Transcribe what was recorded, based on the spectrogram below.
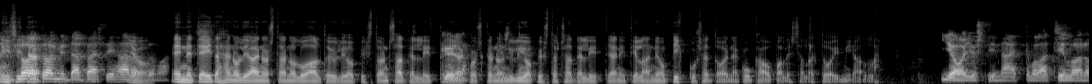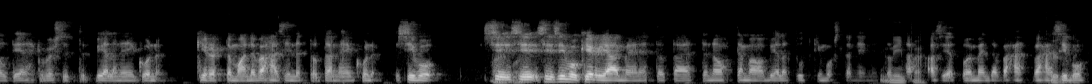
niin sitä, toimintaa päästiin harjoittamaan. Joo. Ennen teitähän oli ainoastaan ollut Aalto-yliopiston satelliitteja, Kyllä, koska ne on yliopistosatelliitteja, niin tilanne on pikkusen toinen kuin kaupallisella toimijalla. Joo, justiin näin, että, että silloin oltiin ehkä pystytty vielä niin kuin kirjoittamaan ne vähän sinne tota, niin kuin sivu, si, si, si, sivukirjaimeen, että, tota, että no, tämä on vielä tutkimusta, niin, niin tota, asiat voi mennä vähän, vähän sivu,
